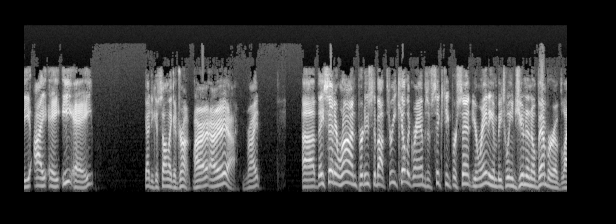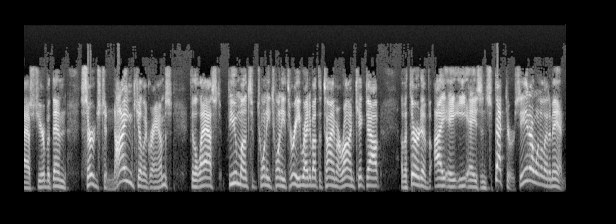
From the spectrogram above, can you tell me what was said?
the IAEA, God, you can sound like a drunk. Yeah, right? Uh, they said Iran produced about three kilograms of 60% uranium between June and November of last year, but then surged to nine kilograms for the last few months of 2023, right about the time Iran kicked out of a third of IAEA's inspectors. See, they don't want to let them in.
